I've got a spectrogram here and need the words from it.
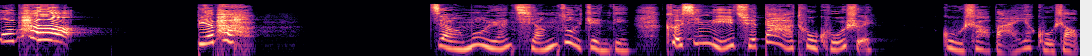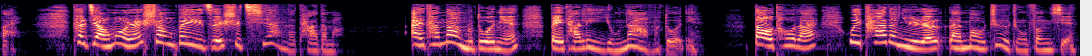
我怕。别怕。蒋默然强作镇定，可心里却大吐苦水。顾少白呀，顾少白，他蒋默然上辈子是欠了他的吗？爱他那么多年，被他利用那么多年，到头来为他的女人来冒这种风险。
